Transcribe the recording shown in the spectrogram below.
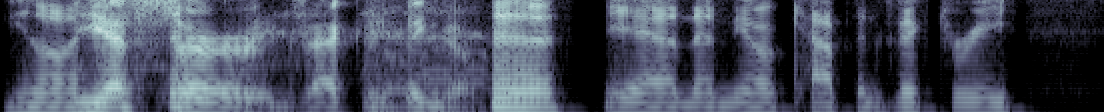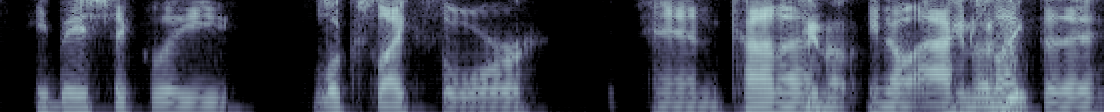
You know, I yes sir exactly bingo yeah, and then you know Captain Victory, he basically looks like Thor and kind of You you know- know, acts know who- like the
